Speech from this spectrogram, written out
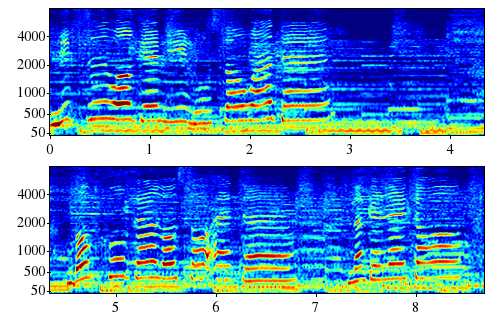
蜜をけみるそわで僕が添えてだけれど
